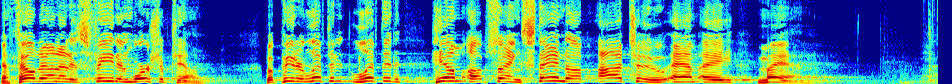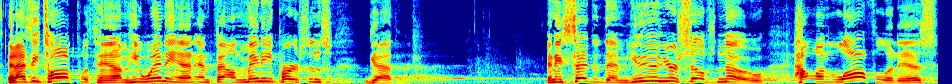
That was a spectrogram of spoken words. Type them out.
and fell down at his feet and worshiped him. But Peter lifted, lifted him up, saying, Stand up, I too am a man. And as he talked with him, he went in and found many persons gathered. And he said to them, You yourselves know how unlawful it is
